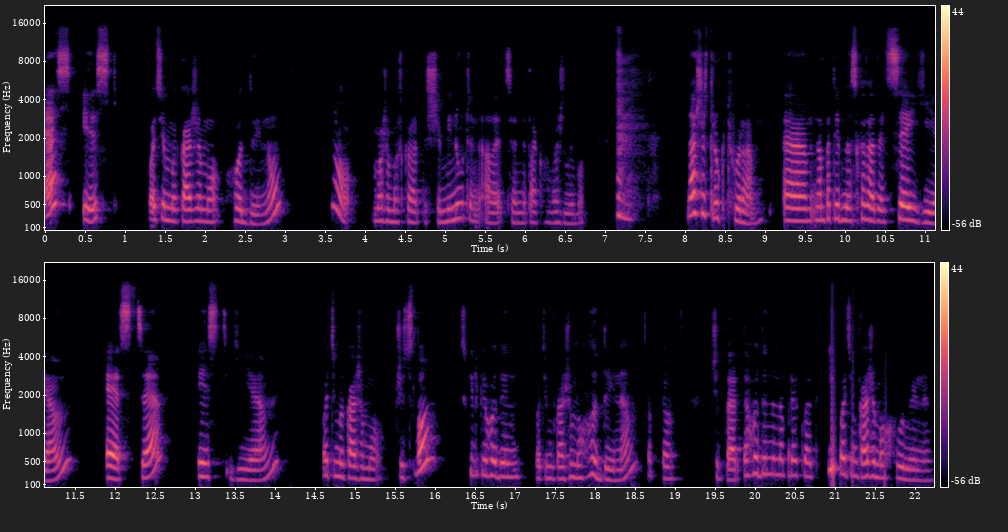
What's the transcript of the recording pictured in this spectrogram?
S ist, потім ми кажемо годину. Ну, можемо сказати ще минутин, але це не так важливо. Наша структура. Нам потрібно сказати це є, це, ist є. Потім ми кажемо число, скільки годин, потім кажемо година, тобто четверта година, наприклад, і потім кажемо хвилини.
